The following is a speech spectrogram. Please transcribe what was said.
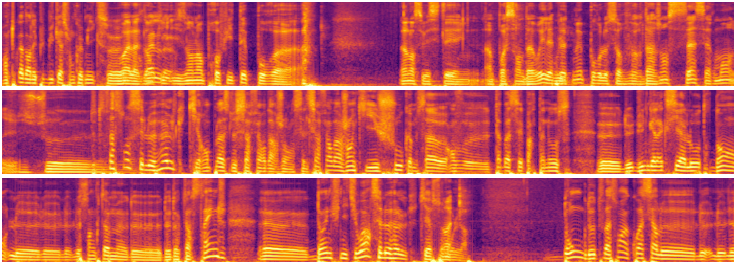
en tout cas dans les publications comics, euh, voilà, donc ils en ont profité pour. Non, non, c'était un poisson d'avril et Oui. peut-être même pour le serveur d'argent. Sincèrement, je. De toute façon, c'est le Hulk qui remplace le surfeur d'argent. C'est le surfeur d'argent qui échoue comme ça, euh, euh, tabassé par Thanos, euh, d'une galaxie à l'autre dans le, le- le- le sanctum de, de Doctor Strange. Euh, dans Infinity War, c'est le Hulk qui a ce Ouais. rôle-là. Donc, de toute façon, à quoi sert le, le- le- le-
